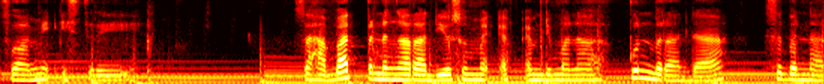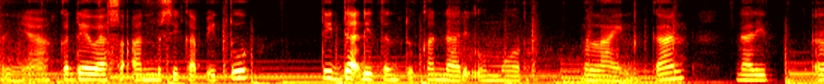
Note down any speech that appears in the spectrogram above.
suami istri. Sahabat pendengar radio Sumek FM di mana pun berada, Sebenarnya, kedewasaan bersikap itu tidak ditentukan dari umur, melainkan dari e,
